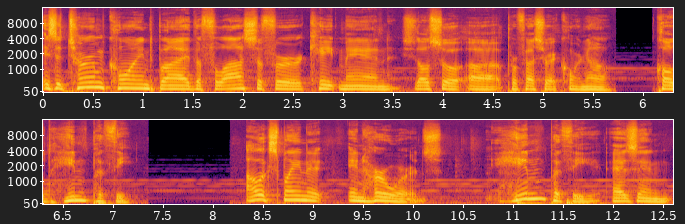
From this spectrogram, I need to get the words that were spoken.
is a term coined by the philosopher Kate Manne. She's also a professor at Cornell, called himpathy. I'll explain it in her words. Himpathy, as in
